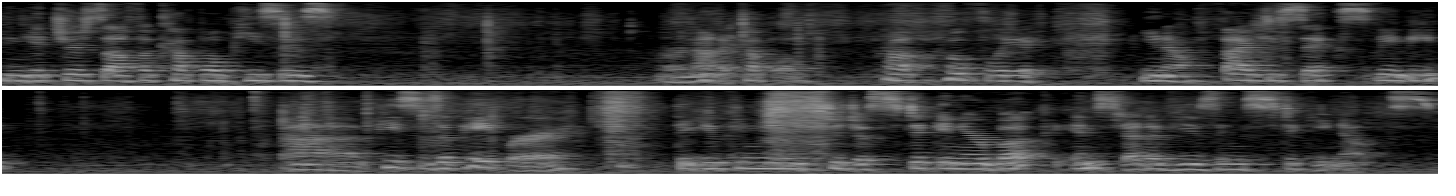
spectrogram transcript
and get yourself a couple pieces, or not a couple, hopefully, you know, five to six maybe uh, pieces of paper that you can use to just stick in your book instead of using sticky notes.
